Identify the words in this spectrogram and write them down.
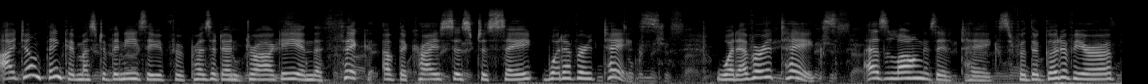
I don't think it must have been easy for President Draghi, in the thick of the crisis, to say whatever it takes. Whatever it takes, as long as it takes, for the good of Europe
